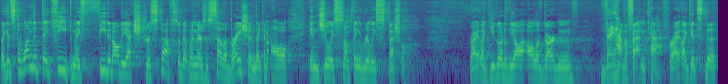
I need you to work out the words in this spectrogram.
Like it's the one that they keep and they feed it all the extra stuff so that when there's a celebration, they can all enjoy something really special. Right? Like you go to the Olive Garden, they have a fattened calf, right? Like it's the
